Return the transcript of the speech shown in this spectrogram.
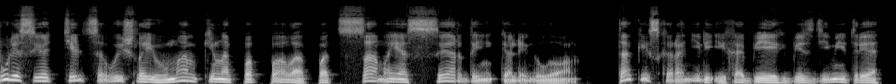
Пуля с ее тельца вышла и в мамкина попала, под самое серденько легло. Так и схоронили их обеих без Дмитрия.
